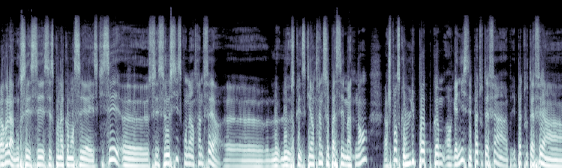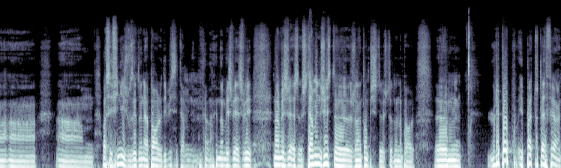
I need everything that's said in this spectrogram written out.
Alors voilà, donc c'est ce qu'on a commencé à esquisser. Euh, c'est aussi ce qu'on est en train de faire. Euh, le, ce, qui est en train de se passer maintenant. Alors je pense que l'UPOP comme organisme n'est pas tout à fait un, est pas tout à fait un, un, Oh, c'est fini. Je vous ai donné la parole au début, c'est terminé. non mais je vais, je vais. Non mais je, je, termine juste. Euh, Jonathan, puis je te, je te donne la parole. Euh, L'UPOP est pas tout à fait un,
